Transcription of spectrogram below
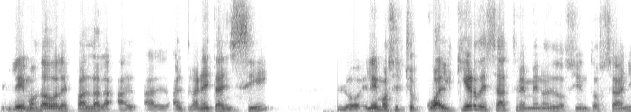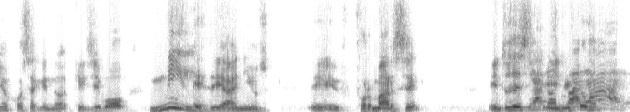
le hemos dado la espalda al, al planeta en sí, le hemos hecho cualquier desastre en menos de 200 años, cosa que, no, que llevó miles de años eh, formarse. Entonces, y a no parar,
